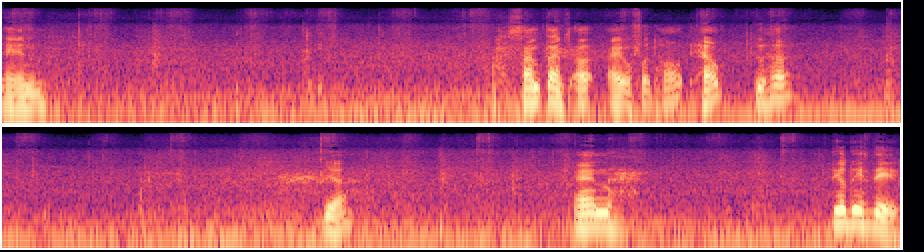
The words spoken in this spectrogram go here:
and sometimes uh, I offered help to her. Yeah. And till this day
